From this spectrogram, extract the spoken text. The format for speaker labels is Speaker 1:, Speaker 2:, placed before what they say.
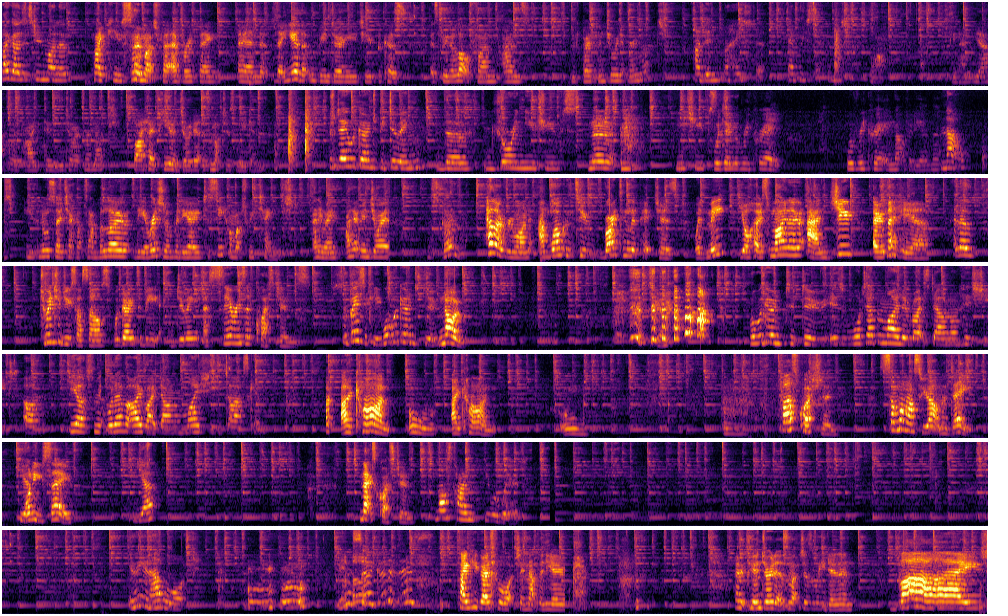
Speaker 1: Hi guys, it's Jude Milo.
Speaker 2: Thank you so much for everything in the year that we've been doing YouTube because it's been a lot of fun and we've both enjoyed it very much.
Speaker 1: I didn't, I hated it every second.
Speaker 2: Well, you know, yeah, I, I didn't enjoy it very much, but I hope you enjoyed it as much as we did.
Speaker 1: Today we're going to be doing the drawing YouTubes.
Speaker 2: No, no, no.
Speaker 1: YouTubes.
Speaker 2: we're doing a recreate. We're recreating that video now.
Speaker 1: Now.
Speaker 2: You can also check out down below the original video to see how much we've changed. Anyway, I hope you enjoy it. Let's go. Hello everyone and welcome to Writing the Pictures with me, your host Milo and Jude over here.
Speaker 1: Hello.
Speaker 2: To introduce ourselves, we're going to be doing a series of questions.
Speaker 1: So basically what we're going to do
Speaker 2: No!
Speaker 1: We're going to do is whatever Milo writes down on his sheet, uh, he asks me whatever I write down on my sheet, I ask him.
Speaker 2: I, I can't. Oh, I can't. Oh. First question. Someone asks you out on a date.
Speaker 1: Yeah.
Speaker 2: What do you say?
Speaker 1: Yeah?
Speaker 2: Next question. Last time you were weird.
Speaker 1: You don't even have a watch. You're so good at this.
Speaker 2: Thank you guys for watching that video. I hope you enjoyed it as much as we did and bye!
